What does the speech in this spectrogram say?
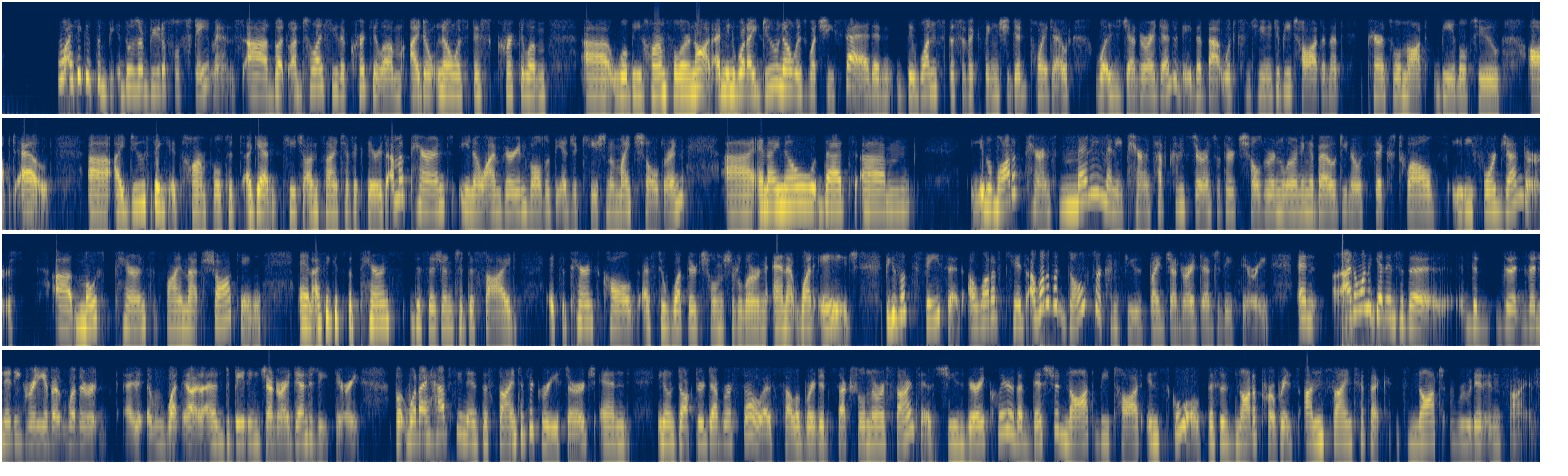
It's a, those are beautiful statements. Uh, but until I see the curriculum, I don't know if this curriculum uh, will be harmful or not. I mean, what I do know is what she said, and the one specific thing she did point out was gender identity, that that would continue to be taught and that parents will not be able to opt out. Uh, I do think it's harmful to, again, teach unscientific theories. I'm a parent, you know, I'm very involved with the education of my children, uh, and I know that. Um, a lot of parents, many, many parents have concerns with their children learning about, you know, 6, 12, 84 genders. Uh, most parents find that shocking. And I think it's the parents' decision to decide it's a parent's call as to what their children should learn and at what age. Because let's face it, a lot of kids, a lot of adults are confused by gender identity theory. And I don't want to get into the the, the, the nitty gritty about whether uh, what uh, debating gender identity theory. But what I have seen is the scientific research, and you know, Dr. Debra Soh, a celebrated sexual neuroscientist, she's very clear that this should not be taught in schools. This is not appropriate. It's unscientific. It's not rooted in science.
